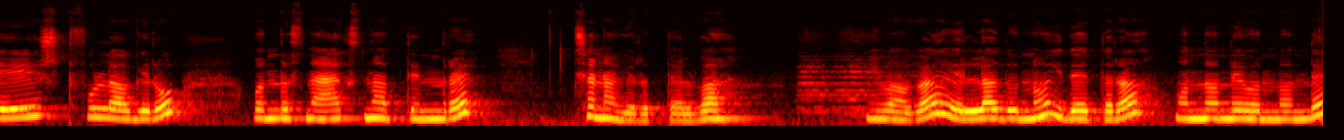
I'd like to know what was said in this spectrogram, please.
ಟೇಸ್ಟ್ಫುಲ್ ಆಗಿರೋ ಒಂದು ಸ್ನ್ಯಾಕ್ಸ್ನ ತಿಂದರೆ ಚೆನ್ನಾಗಿರುತ್ತೆ ಅಲ್ವಾ? ಇವಾಗ ಎಲ್ಲದನ್ನು ಇದೇ ಥರ ಒಂದೊಂದೇ ಒಂದೊಂದೇ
